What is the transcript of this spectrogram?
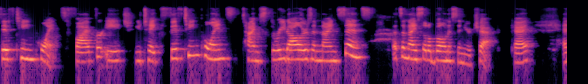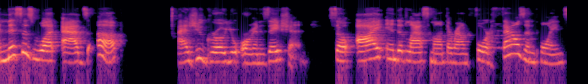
15 points, five for each. You take 15 points times $3.09. That's a nice little bonus in your check. Okay. And this is what adds up as you grow your organization. So I ended last month around 4,000 points.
